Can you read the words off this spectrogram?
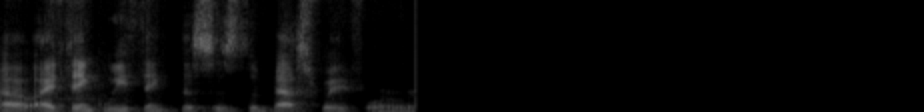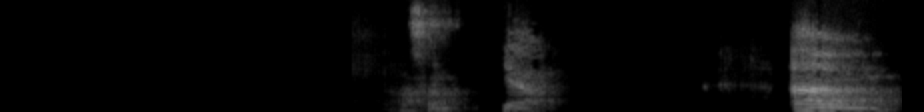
uh, I think we think this is the best way forward. Awesome, yeah. Um,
